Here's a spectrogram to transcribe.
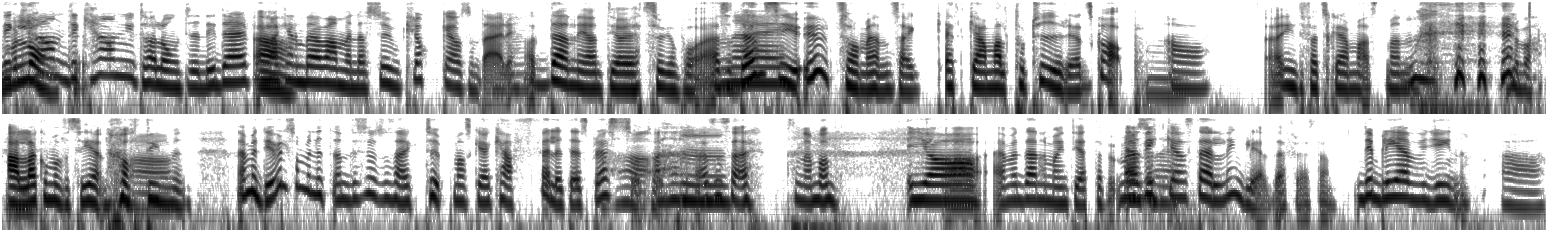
det jättelång kan, det tid. kan ju ta lång tid, det är därför Ja. man kan behöva använda sugklocka och sånt där. Ja, den är jag inte jag jättesugen på. Alltså Nej. den ser ju ut som en, så här, ett gammalt tortyrredskap. Mm. Ja. Äh, inte för att skrämmas men bara, alla kommer få se den. Ja, Ja. din min. Nej men det är väl som en liten, det ser ut som så här, typ man ska göra kaffe, lite espresso Aha. typ. Mm. Alltså så här, så när man, Ja, ja. men den är man inte jätte Men Alltså- vilken ställning blev det förresten? det blev gyn. Ja.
